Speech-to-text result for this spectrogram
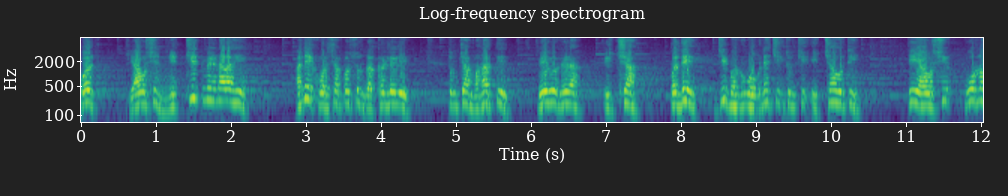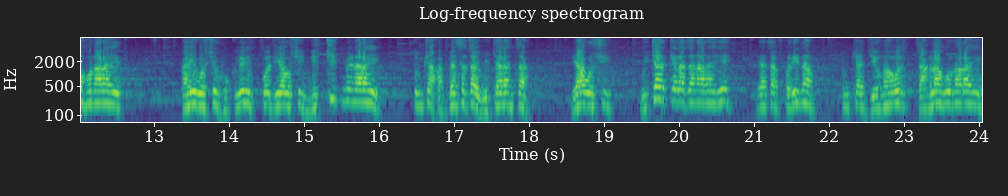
पद यावर्षी निश्चित मिळणार आहे. अनेक वर्षापासून रखडलेली तुमच्या मनातील वेगवेगळ्या इच्छा पदे जी भग भोगण्याची तुमची इच्छा होती ती यावर्षी पूर्ण होणार आहेत. काही वर्षे हुकलेले पद यावर्षी निश्चित मिळणार आहे. तुमच्या अभ्यासाचा विचारांचा यावर्षी विचार केला जाणार आहे याचा परिणाम तुमच्या जीवनावर चांगला होणार आहे.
